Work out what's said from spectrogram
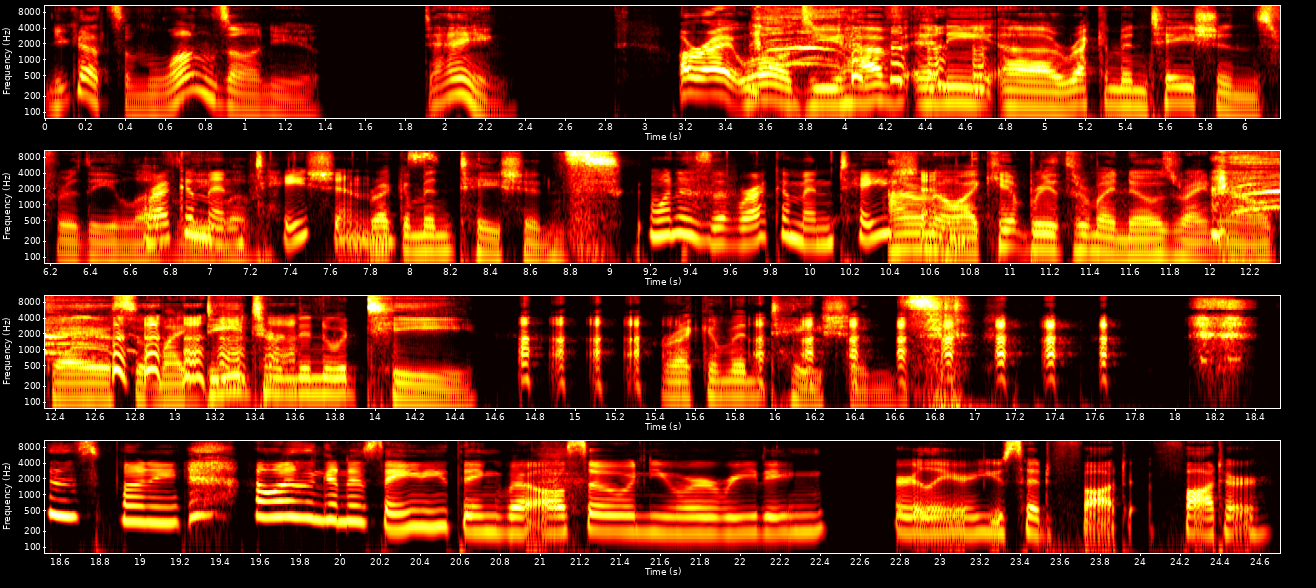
You got some lungs on you. Dang. All right. Well, do you have any uh, recommendations for the lovely lov- Recommendations. recommendations? what is a recommendation? I don't know. I can't breathe through my nose right now. Okay, so my D turned into a T. Recommendations. it's funny. I wasn't gonna say anything, but also when you were reading earlier, you said fod- fodder.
